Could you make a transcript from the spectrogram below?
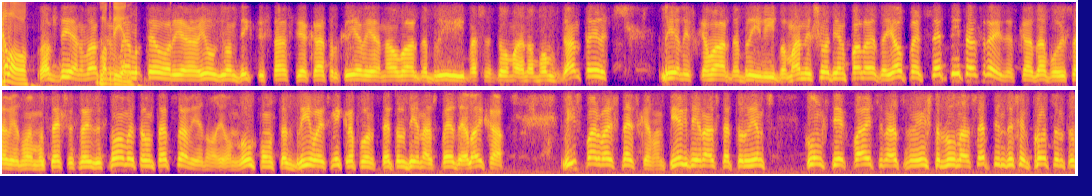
Halo! Labdien! Vakar Labdien. Melu teorijā ilgi un dikti stāstīja, kā tur Krievijā nav vārda brīvības. Es domāju, no mums gan te ir lieliska vārda brīvība. Mani šodien palaida jau pēc septītās reizes, kā dabūju savienojumu. Sešas reizes nometa un tad savienoju. Un lūk, mums tas brīvais mikrofons ceturtdienās pēdējā laikā vispār vairs neskan. Un piekdienās tad tur viens kungs tiek paaicināts, un viņš tur runā 70%,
